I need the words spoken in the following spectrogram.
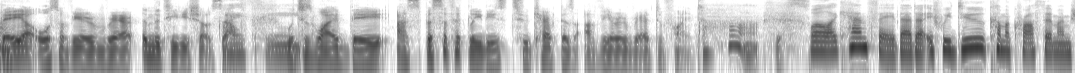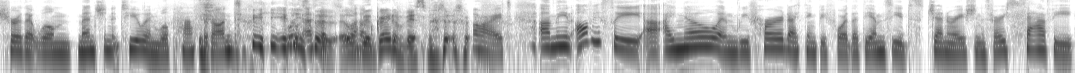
they are also very rare in the TV show itself. Uh-huh. I see. Which is why they are specifically these two characters are very rare to find. Uh-huh. Yes. Well, I can say that uh, if we do come across them, I'm sure that we'll mention it to you and we'll pass it on to you. Please do. as It would be a great investment. All right. I mean, obviously, uh, I know and we've heard, I think before, that the MZ generation is very savvy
